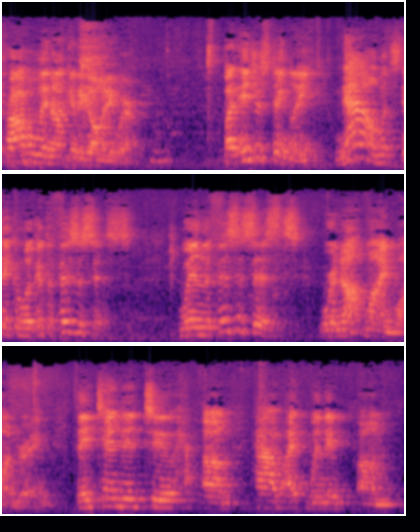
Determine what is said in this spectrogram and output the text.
probably not going to go anywhere. But interestingly, now let's take a look at the physicists. When the physicists were not mind wandering, they tended to um, have, when they um,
